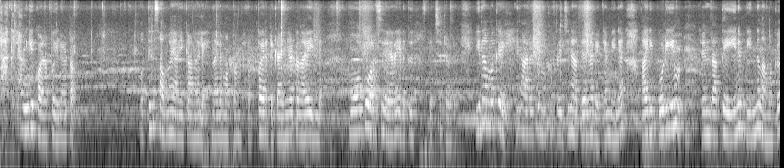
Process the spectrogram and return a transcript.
രാത്രിയിലാണെങ്കിൽ കുഴപ്പമില്ല കേട്ടോ. ഒത്തിരി സമയമായി കാണുമല്ലേ എന്നാലും മൊത്തം പുരട്ടി കഴിഞ്ഞിട്ടതായ മോക്ക് കുറച്ച് വേറെ എടുത്ത് വെച്ചിട്ടുണ്ട്. ഇത് നമുക്ക് ഇത് അരച്ച് നമുക്ക് ഫ്രിഡ്ജിനകത്ത് തന്നെ വെക്കാം. പിന്നെ അരിപ്പൊടിയും എന്താ തേനും പിന്നെ നമുക്ക്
